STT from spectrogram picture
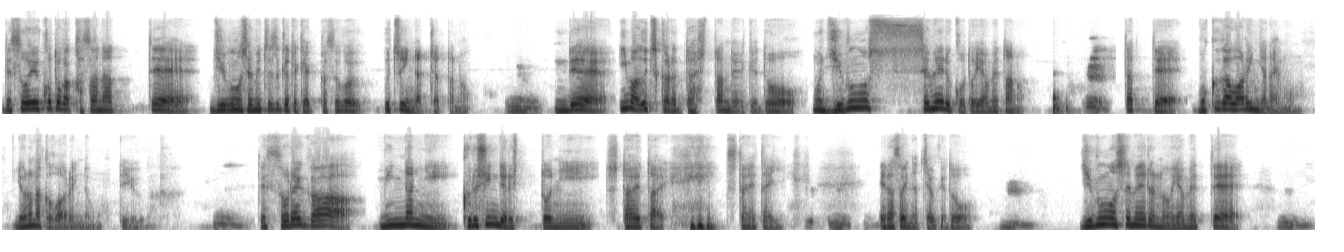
で、そういうことが重なって、自分を責め続けた結果、すごい鬱になっちゃったの。うん、で、今鬱から出したんだけど、もう自分を責めることをやめたの。うん、だって、僕が悪いんじゃないもん。世の中が悪いんだもんっていう。うん、で、それが、みんなに苦しんでる人に伝えたい。伝えたい。うん、偉そうになっちゃうけど、うん、自分を責めるのをやめて、うん。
